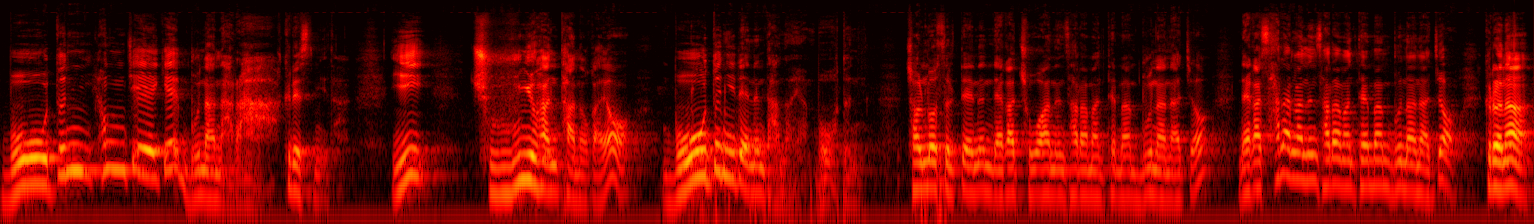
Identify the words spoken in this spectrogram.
모든 형제에게 무난하라 그랬습니다. 이 중요한 단어가요. 모든이라는 단어예요. 모든. 젊었을 때는 내가 좋아하는 사람한테만 무난하죠. 내가 사랑하는 사람한테만 무난하죠. 그러나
